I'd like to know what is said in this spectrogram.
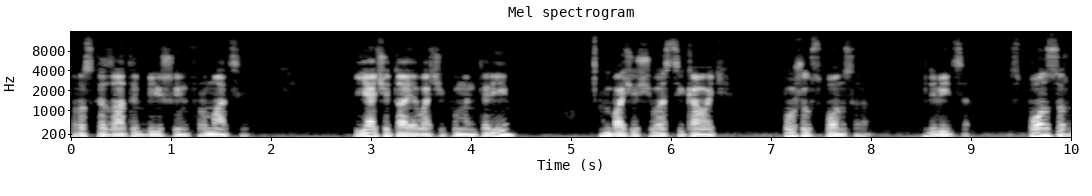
розказати більше інформації. Я читаю ваші коментарі. Бачу, що вас цікавить пошук спонсора. Дивіться, спонсор,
